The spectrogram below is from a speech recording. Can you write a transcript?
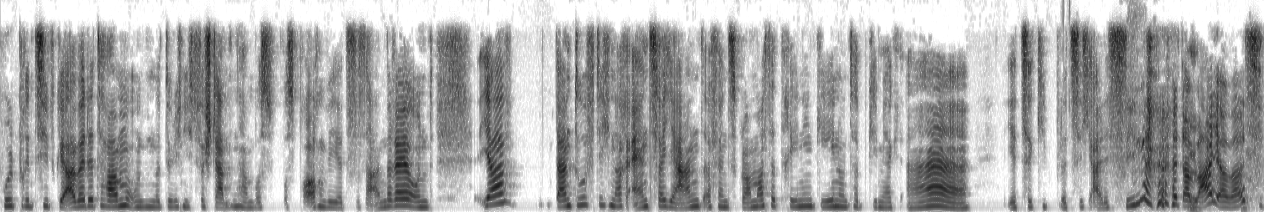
Pull-Prinzip gearbeitet haben und natürlich nicht verstanden haben, was, was brauchen wir jetzt das andere. Und ja, dann durfte ich nach ein, zwei Jahren auf ein Scrum Master Training gehen und habe gemerkt, ah, jetzt ergibt plötzlich alles Sinn. da war ja was.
